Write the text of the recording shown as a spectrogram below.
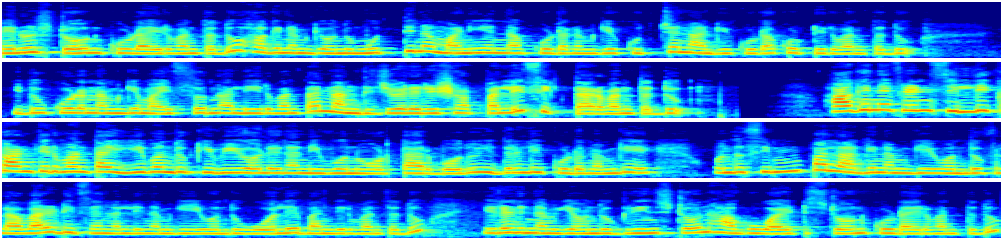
ಮೆರೂನ್ ಸ್ಟೋನ್ ಕೂಡ ಇರುವಂಥದ್ದು. ಹಾಗೆ ನಮಗೆ ಒಂದು ಮುತ್ತಿನ ಮಣಿಯನ್ನು ಕೂಡ ನಮಗೆ ಕುಚ್ಚನಾಗಿ ಕೂಡ ಕೊಟ್ಟಿರುವಂಥದ್ದು. ಇದು ಕೂಡ ನಮಗೆ ಮೈಸೂರಿನಲ್ಲಿ ಇರುವಂಥ ನಂದಿ ಜ್ಯುವೆಲರಿ ಶಾಪಲ್ಲಿ ಸಿಗ್ತಾ ಇರುವಂಥದ್ದು. ಹಾಗೆಯೇ ಫ್ರೆಂಡ್ಸ್ ಇಲ್ಲಿ ಕಾಣ್ತಿರುವಂಥ ಈ ಒಂದು ಕಿವಿ ಓಲೆನ ನೀವು ನೋಡ್ತಾ ಇರ್ಬೋದು. ಇದರಲ್ಲಿ ಕೂಡ ನಮಗೆ ಒಂದು ಸಿಂಪಲ್ ಆಗಿ ನಮಗೆ ಒಂದು ಫ್ಲವರ್ ಡಿಸೈನಲ್ಲಿ ನಮಗೆ ಈ ಒಂದು ಓಲೆ ಬಂದಿರುವಂಥದ್ದು ಇದರಲ್ಲಿ ನಮಗೆ ಒಂದು ಗ್ರೀನ್ ಸ್ಟೋನ್ ಹಾಗೂ ವೈಟ್ ಸ್ಟೋನ್ ಕೂಡ ಇರುವಂಥದ್ದು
